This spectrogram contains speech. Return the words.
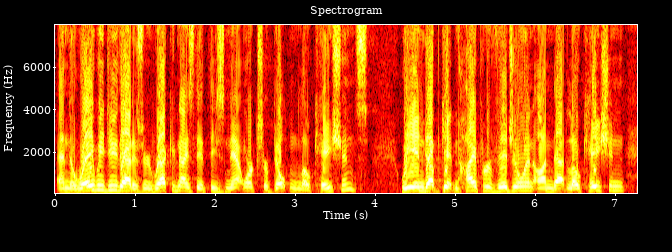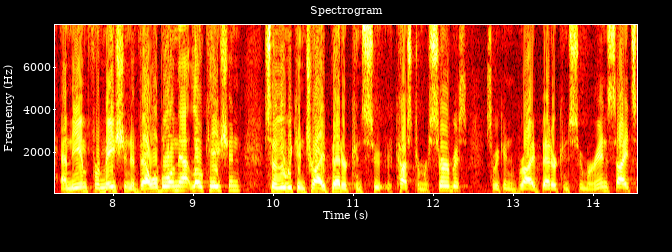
And the way we do that is we recognize that these networks are built in locations. We end up getting hyper vigilant on that location and the information available in that location so that we can drive better customer service, so we can drive better consumer insights,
